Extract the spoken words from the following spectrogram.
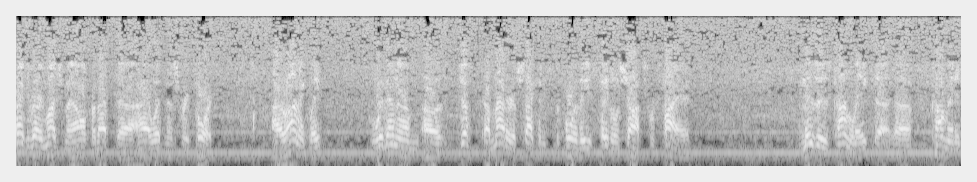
Thank you very much, Mel, for that uh, eyewitness report. Ironically, within a, uh, just a matter of seconds before these fatal shots were fired, Mrs. Connally uh, uh, commented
